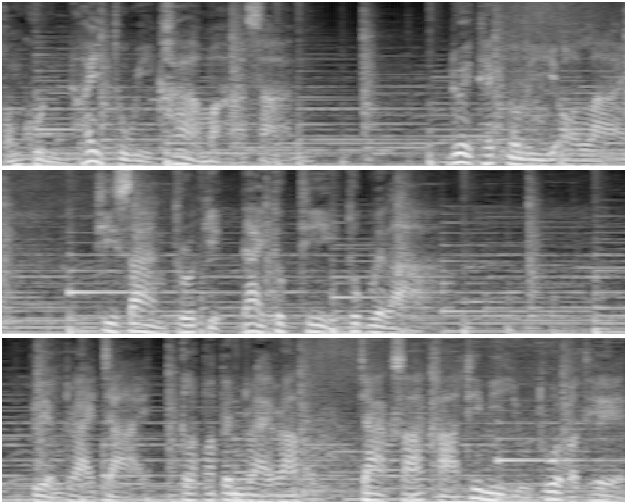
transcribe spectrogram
ของคุณให้ทวีค่ามหาศาล ด้วยเทคโนโลยีออนไลน์ ที่สร้างธุรกิจได้ทุกที่ทุกเวลา เปลี่ยนรายจ่ายกลับมาเป็นรายรับจากสาขาที่มีอยู่ทั่วประเทศ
